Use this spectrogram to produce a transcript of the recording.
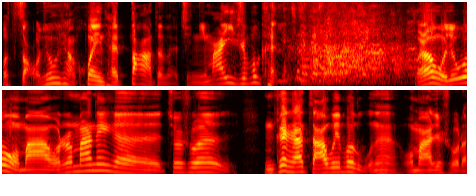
我早就想换一台大的了，这你妈一直不肯。然后我就问我妈，我说妈，那个就是说你干啥砸微波炉呢？我妈就说了，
